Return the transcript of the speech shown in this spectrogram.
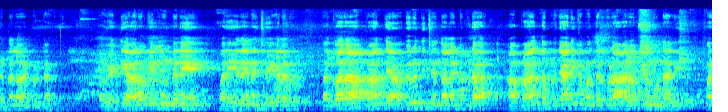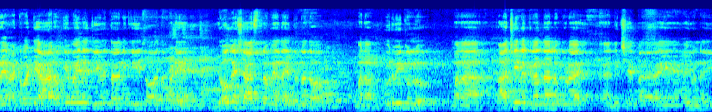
పెద్దలు అంటుంటారు. ఒక వ్యక్తి ఆరోగ్యంగా ఉంటేనే వారు ఏదైనా చేయగలరు. తద్వారా ఆ ప్రాంత అభివృద్ధి చెందాలంటే కూడా ఆ ప్రాంత ప్రజానికం అందరూ కూడా ఆరోగ్యం ఉండాలి. మరి అటువంటి ఆరోగ్యమైన జీవితానికి దోహదపడే యోగ శాస్త్రం ఏదైతే ఉన్నదో మన పూర్వీకులు మన ప్రాచీన గ్రంథాల్లో కూడా నిక్షేప అయి- అయి ఉన్నది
